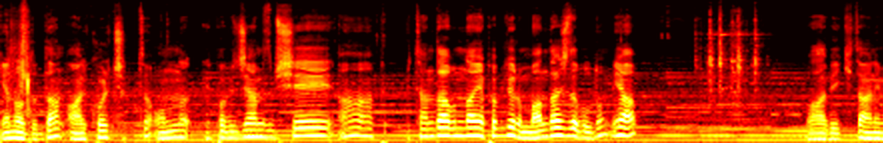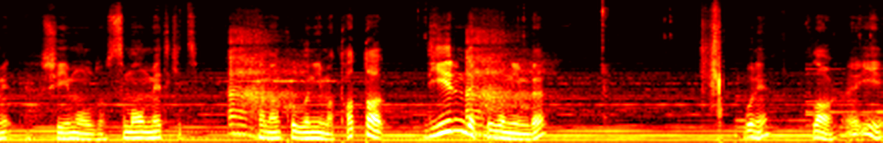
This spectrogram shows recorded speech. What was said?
yan odadan alkol çıktı. Onunla yapabileceğimiz bir şey... Aa, bir tane daha bundan yapabiliyorum. Bandaj da buldum. Yap. Vay be iki tane şeyim oldu. Small medkit. Hemen kullanayım. Hatta diğerini de kullanayım be. Bu ne? Flour. E, iyi.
